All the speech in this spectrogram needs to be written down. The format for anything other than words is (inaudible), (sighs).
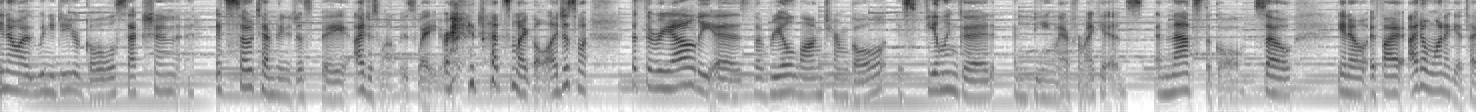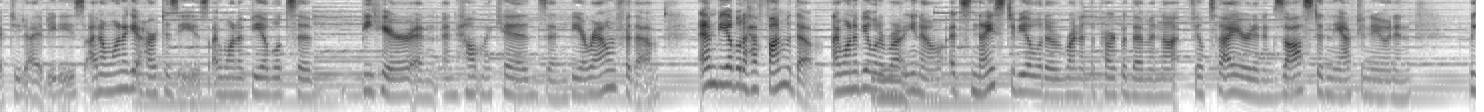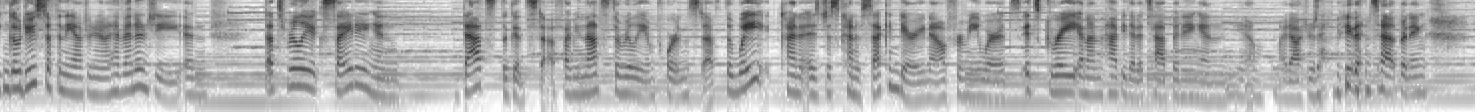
You know, when you do your goals section, it's so tempting to just be, I just want to lose weight, (laughs) right? That's my goal. I just want, but the reality is the real long term goal is feeling good and being there for my kids. And that's the goal. So, you know, if I, I don't want to get type 2 diabetes, I don't want to get heart disease, I want to be able to be here and, and help my kids and be around for them and be able to have fun with them. I want to be able to run, you mm-hmm. know, it's nice to be able to run at the park with them and not feel tired and exhausted in the afternoon and we can go do stuff in the afternoon. I have energy, and that's really exciting. And that's the good stuff. I mean, that's the really important stuff. The weight kind of is just kind of secondary now for me, where it's it's great, and I'm happy that it's happening, and you know, my doctor's (laughs) happy that's happening.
